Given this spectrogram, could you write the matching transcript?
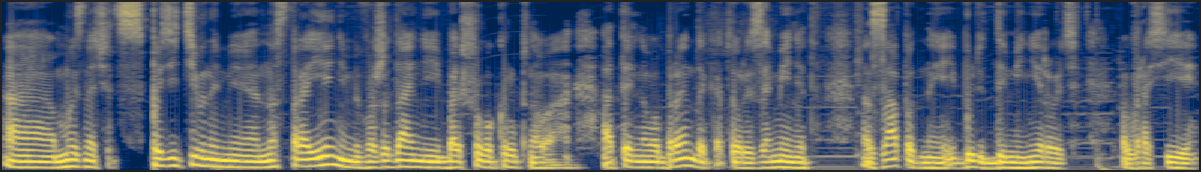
А, мы, значит, с позитивными настроениями в ожидании большого крупного отельного бренда, который заменит западный и будет доминировать в России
